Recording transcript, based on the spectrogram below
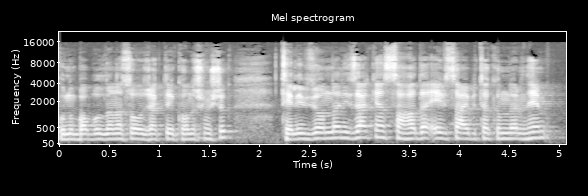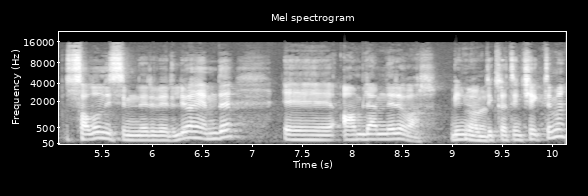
bunu Bubble'da nasıl olacak diye konuşmuştuk. Televizyondan izlerken sahada ev sahibi takımların hem salon isimleri veriliyor hem de e, amblemleri var. Bilmiyorum evet. dikkatini çekti mi?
